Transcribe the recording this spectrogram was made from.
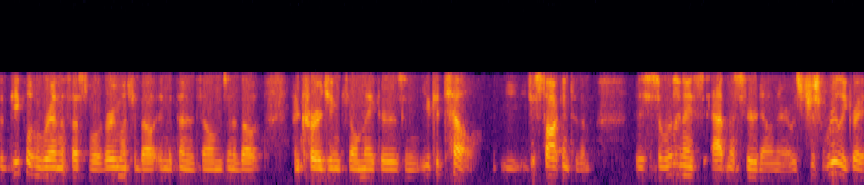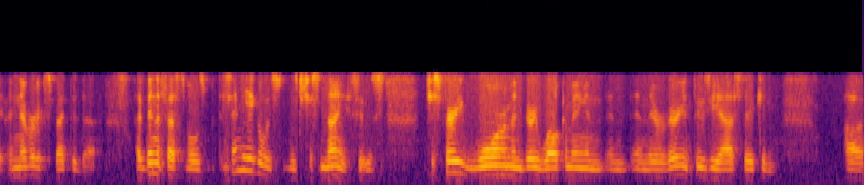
the people who ran the festival are very much about independent films and about encouraging filmmakers, and you could tell you, just talking to them. There's just a really nice atmosphere down there. It was just really great. I never expected that. I've been to festivals, but San Diego was was just nice. It was just very warm and very welcoming, and and and they were very enthusiastic, and uh,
